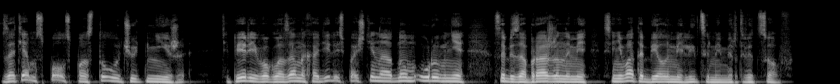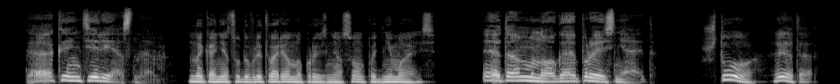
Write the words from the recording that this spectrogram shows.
затем сполз по стулу чуть ниже. Теперь его глаза находились почти на одном уровне с обезображенными синевато-белыми лицами мертвецов. «Как интересно», — наконец удовлетворенно произнес он, поднимаясь. «Это многое проясняет». «Что это?»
